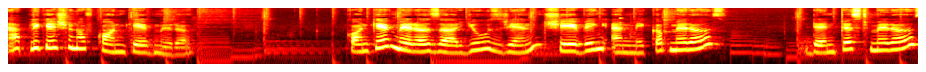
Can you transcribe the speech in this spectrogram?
Application of concave mirror. Concave mirrors are used in shaving and makeup mirrors, dentist mirrors,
